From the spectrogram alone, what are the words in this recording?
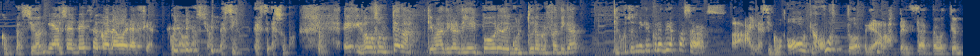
Compasión. y antes de eso colaboración. Colaboración. Eh, Sí, es eso. Eh, y vamos a un tema que me va a tirar DJ Pobre de cultura profética, que justo tiene que ver con las días pasadas. Ay, así como, oh, qué justo. Ya vas a pensar esta cuestión.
